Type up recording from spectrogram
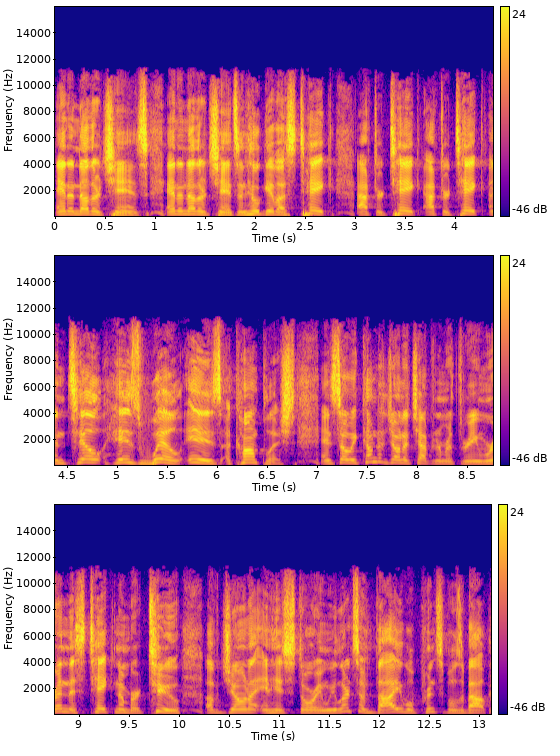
and another chance, and another chance. And He'll give us take after take after take until His will is accomplished. And so we come to Jonah chapter number three, and we're in this take number two of Jonah and his story. And we learn some valuable principles about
